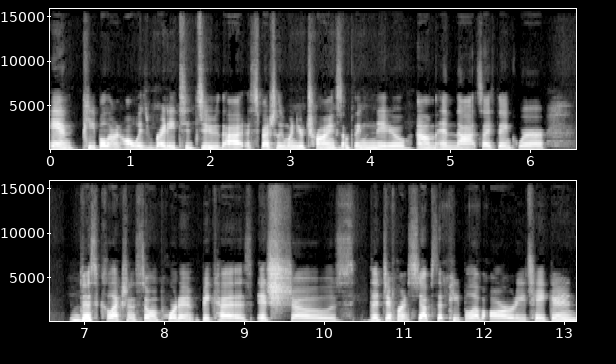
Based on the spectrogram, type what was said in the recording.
and people aren't always ready to do that especially when you're trying something new um, and that's i think where this collection is so important because it shows the different steps that people have already taken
